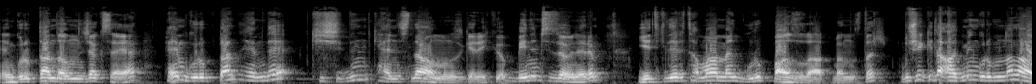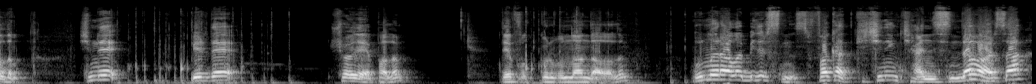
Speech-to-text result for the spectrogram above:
yani gruptan da alınacaksa eğer hem gruptan hem de kişinin kendisinden almanız gerekiyor. Benim size önerim yetkileri tamamen grup bazlı dağıtmanızdır. Bu şekilde admin grubundan aldım. Şimdi bir de şöyle yapalım. Default grubundan da alalım. Bunları alabilirsiniz. Fakat kişinin kendisinde varsa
